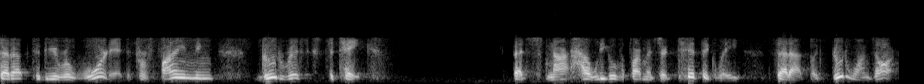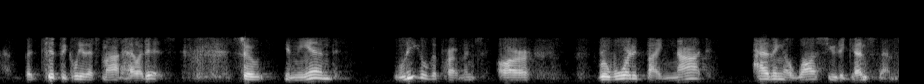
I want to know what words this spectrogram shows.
set up to be rewarded for finding good risks to take. That's not how legal departments are typically set up, but good ones are. But typically that's not how it is. So in the end, legal departments are rewarded by not having a lawsuit against them.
